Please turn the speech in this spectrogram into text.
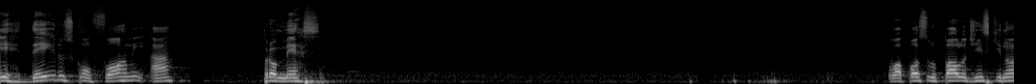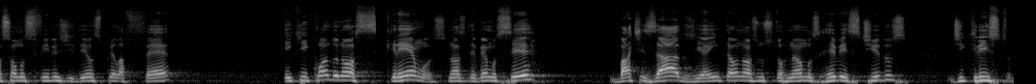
herdeiros conforme a promessa. O apóstolo Paulo diz que nós somos filhos de Deus pela fé e que quando nós cremos, nós devemos ser batizados e aí então nós nos tornamos revestidos de Cristo.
